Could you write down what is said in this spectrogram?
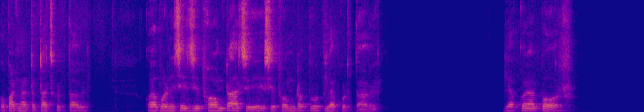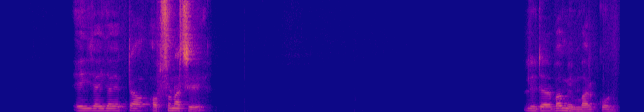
কোপার্টনারটা টাচ করতে হবে। করার পর নিচে যে ফর্মটা আছে, সে ফর্মটা পুরো ফিল আপ করতে হবে। ফিল আপ করার পর এই জায়গায় একটা অপশন আছে। লিডার বা মেম্বার কোড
